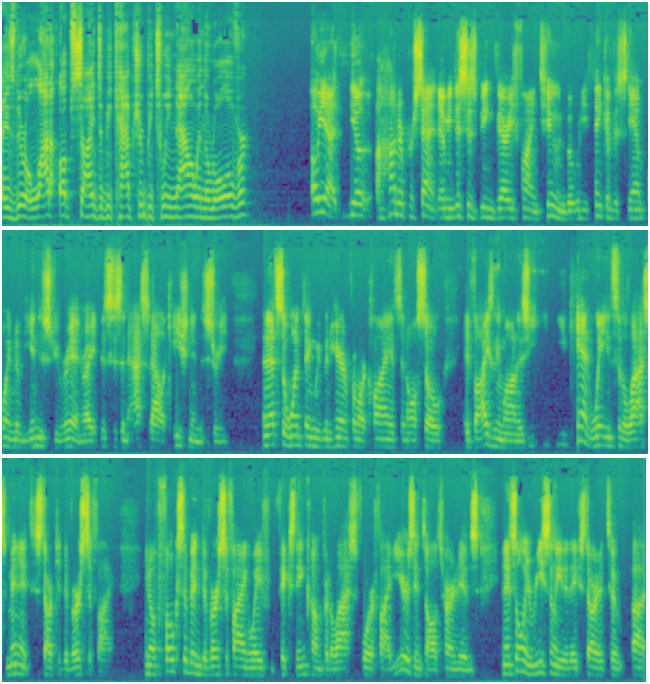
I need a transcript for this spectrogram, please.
Is there a lot of upside to be captured between now and the rollover? Oh yeah, you know, hundred percent. I mean, this is being very fine tuned, but when you think of the standpoint of the industry we're in, right? This is an asset allocation industry, and that's the one thing we've been hearing from our clients and also advising them on is you can't wait until the last minute to start to diversify. You know, folks have been diversifying away from fixed income for the last four or five years into alternatives, and it's only recently that they've started to, uh,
